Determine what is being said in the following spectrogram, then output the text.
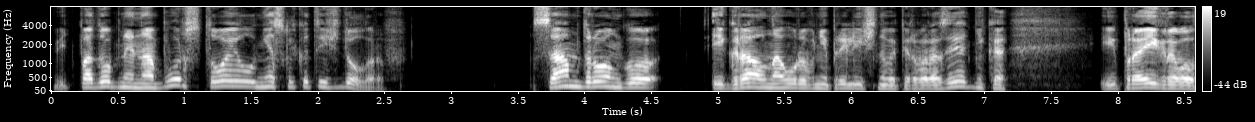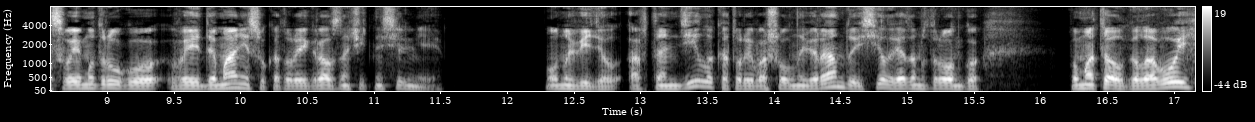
ведь подобный набор стоил несколько тысяч долларов. Сам Дронго играл на уровне приличного перворазрядника и проигрывал своему другу Вейдеманису, который играл значительно сильнее. Он увидел Автандила, который вошел на веранду и сел рядом с Дронго, помотал головой.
